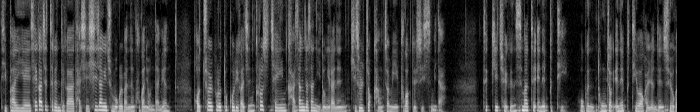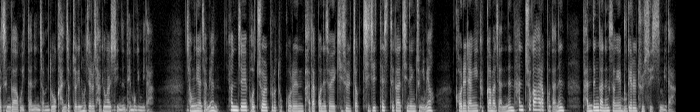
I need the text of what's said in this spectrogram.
디파이의 세 가지 트렌드가 다시 시장의 주목을 받는 구간이 온다면 버추얼 프로토콜이 가진 크로스체인 가상자산 이동이라는 기술적 강점이 부각될 수 있습니다. 특히 최근 스마트 NFT 혹은 동적 NFT와 관련된 수요가 증가하고 있다는 점도 간접적인 호재로 작용할 수 있는 대목입니다. 정리하자면 현재 버추얼 프로토콜은 바닥권에서의 기술적 지지 테스트가 진행 중이며 거래량이 급감하지 않는 한 추가 하락보다는 반등 가능성에 무게를 둘 수 있습니다.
